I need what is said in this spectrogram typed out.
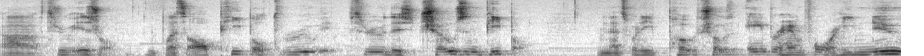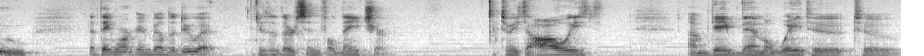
uh, through Israel, bless all people through through this chosen people, and that's what he po- chose Abraham for. He knew that they weren't going to be able to do it because of their sinful nature. So he's always um, gave them a way to, to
